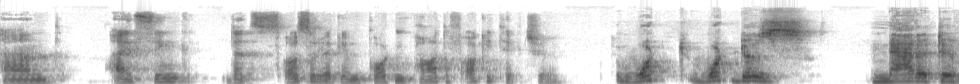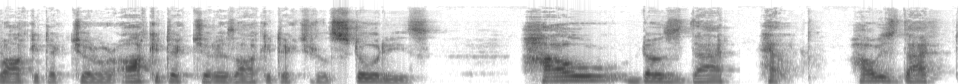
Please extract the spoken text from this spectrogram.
and I think that's also like an important part of architecture. What what does narrative architecture or architecture as architectural stories? How does that help? How is that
